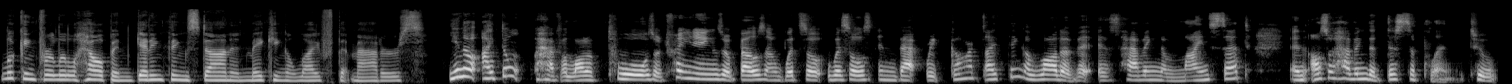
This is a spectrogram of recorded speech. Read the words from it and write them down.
looking for a little help in getting things done and making a life that matters? You know, I don't have a lot of tools or trainings or bells and whistle, whistles in that regard. I think a lot of it is having the mindset and also having the discipline to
